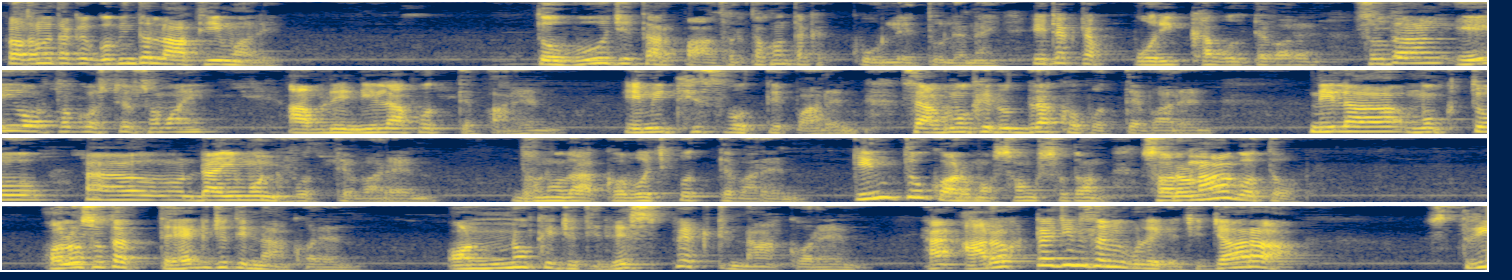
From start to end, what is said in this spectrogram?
প্রথমে তাকে গোবিন্দ লাথি মারে। তবু যে তার পা ধরে, তখন তাকে কোলে তুলে নেয়। এটা একটা পরীক্ষা বলতে পারেন। সুতরাং এই অর্থ কষ্টের সময় আপনি নীলা পড়তে পারেন, এমিথিস পড়তে পারেন শাকমুখী রুদ্রাক্ষ পড়তে পারেন, নীলা মুক্ত ডায়মন্ড পড়তে পারেন, ধনদা কবচ পড়তে পারেন। কিন্তু কর্ম সংশোধন, শরণাগত অলসতার ত্যাগ যদি না করেন, অন্যকে যদি রেসপেক্ট না করেন হ্যাঁ আরও একটা জিনিস আমি বলে গেছি। যারা স্ত্রী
